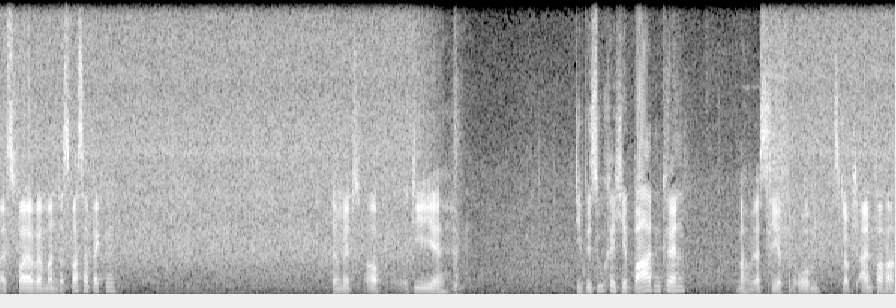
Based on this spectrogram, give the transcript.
als Feuerwehrmann das Wasserbecken. Damit auch die, die Besucher hier baden können. Machen wir das hier von oben. Ist, glaube ich, einfacher.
